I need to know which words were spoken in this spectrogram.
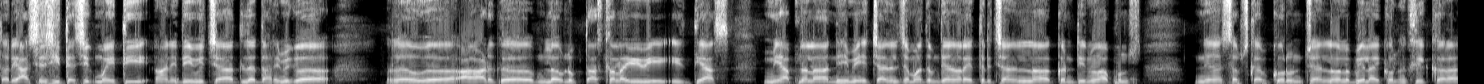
तर अशीच ऐतिहासिक माहिती आणि देवीच्या धार्मिक अ, अडक लुप्त असलेला इतिहास मी आपल्याला नेहमी चॅनलच्या माध्यम देणार आहे. तर चॅनलला कंटिन्यू आपण सबस्क्राईब करून चॅनलला बेल आयकॉनला क्लिक करा.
